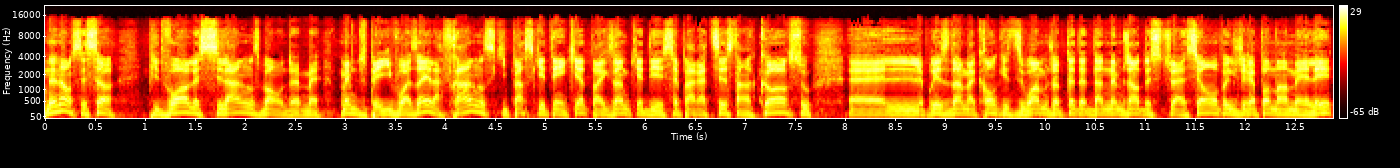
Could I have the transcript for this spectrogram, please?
Non, non, c'est ça. Puis de voir le silence, bon, de, même du pays voisin, la France, qui parce qu'il est inquiète, par exemple, qu'il y a des séparatistes en Corse, ou euh, le président Macron qui se dit, ouais, mais je vais peut-être être dans le même genre de situation, fait que je dirais pas m'en mêler,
